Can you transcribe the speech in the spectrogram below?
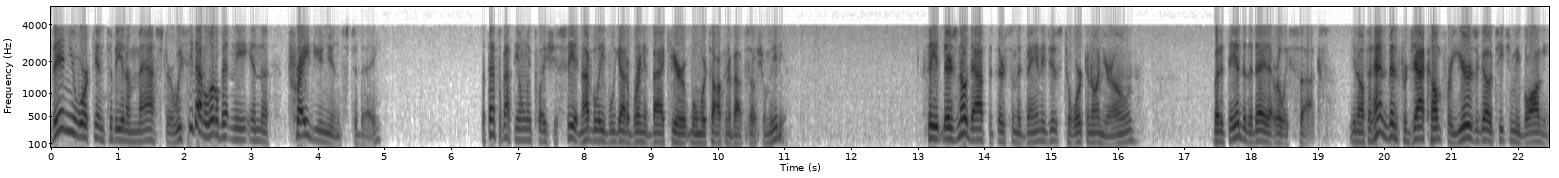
Then you work into being a master. We see that a little bit in the in the trade unions today. But that's about the only place you see it, and I believe we got to bring it back here when we're talking about social media. See, there's no doubt that there's some advantages to working on your own, but at the end of the day, that really sucks. You know, if it hadn't been for Jack Humphrey years ago teaching me blogging,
